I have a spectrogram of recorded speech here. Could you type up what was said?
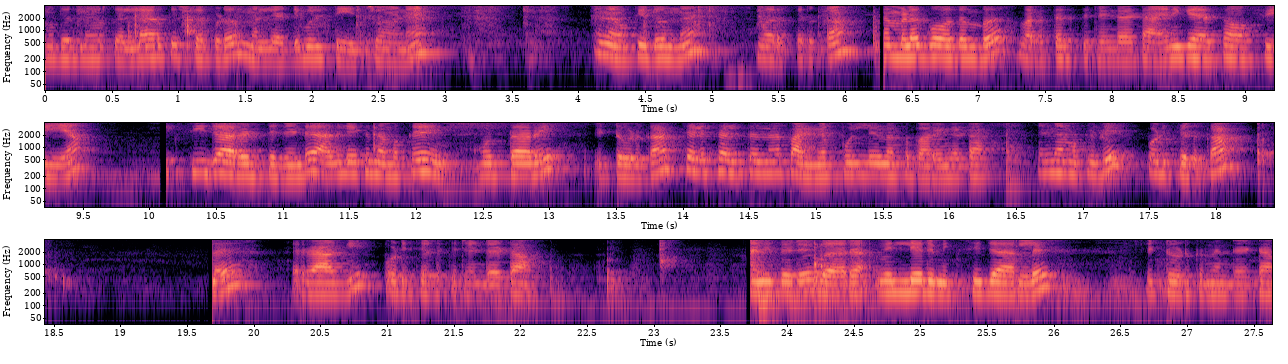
മുതിർന്നവർക്ക് എല്ലാവർക്കും ഇഷ്ടപ്പെടും. നല്ല അടിപൊളി ടേസ്റ്റുമാണ്. നമുക്കിതൊന്ന് വറുത്തെടുക്കാം. നമ്മൾ ഗോതമ്പ് വറുത്തെടുത്തിട്ടുണ്ട് കേട്ടോ. അതിന് ഗ്യാസ് ഓഫ് ചെയ്യാം. മിക്സി ജാർ എടുത്തിട്ടുണ്ട്. അതിലേക്ക് നമുക്ക് മുത്താറി ഇട്ട് കൊടുക്കാം. ചില സ്ഥലത്ത് നിന്ന് പഞ്ഞപ്പുല്ല് എന്നൊക്കെ പറയും കേട്ടോ. ഇനി നമുക്കിത് പൊടിച്ചെടുക്കാം. റാഗി പൊടിച്ചെടുത്തിട്ടുണ്ട് കേട്ടോ. ഞാനിതൊരു വേറെ വലിയൊരു മിക്സി ജാറിൽ ഇട്ട് കൊടുക്കുന്നുണ്ട് കേട്ടോ.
